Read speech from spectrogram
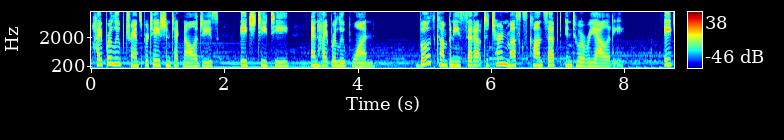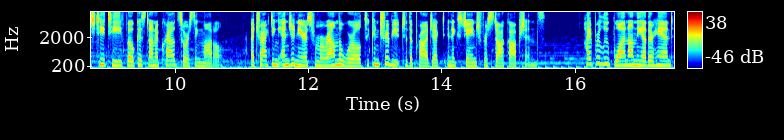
Hyperloop Transportation Technologies, HTT, and Hyperloop One. Both companies set out to turn Musk's concept into a reality. HTT focused on a crowdsourcing model, attracting engineers from around the world to contribute to the project in exchange for stock options. Hyperloop One, on the other hand,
